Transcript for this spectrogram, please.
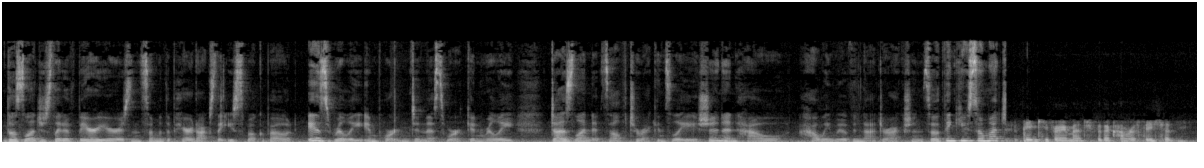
those legislative barriers and some of the paradox that you spoke about is really important in this work and really does lend itself to reconciliation and how how we move in that direction. So, thank you so much. Thank you very much for the conversation.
